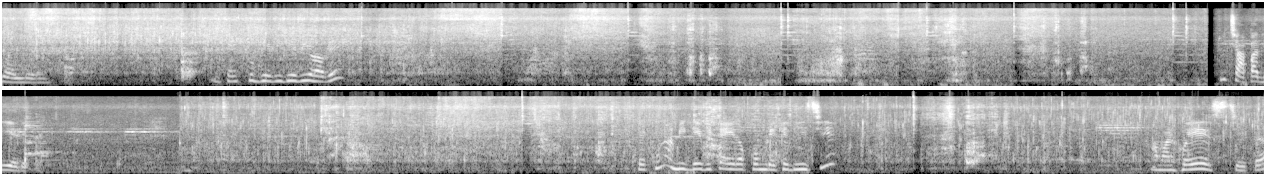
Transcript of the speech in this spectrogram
জল দেবেন। এটা একটু গ্রেভি গ্রেভি হবে। একটু চাপা দিয়ে দেবো। দেখুন, আমি গ্রেভিটা এরকম রেখে দিয়েছি। আমার হয়ে এসছে এটা।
